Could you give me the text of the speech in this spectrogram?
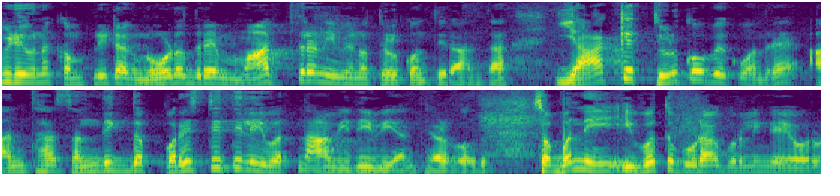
ವಿಡಿಯೋನ ಕಂಪ್ಲೀಟಾಗಿ ನೋಡಿದ್ರೆ ಮಾತ್ರ ನೀವೇನೋ ತಿಳ್ಕೊತೀರಾ ಅಂತ. ಯಾಕೆ ತಿಳ್ಕೋಬೇಕು ಅಂದರೆ ಅಂಥ ಸಂದಿಗ್ಧ ಪರಿಸ್ಥಿತಿಲಿ ಇವತ್ತು ನಾವಿದ್ದೀವಿ ಅಂತ ಹೇಳ್ಬೋದು. ಸೊ ಬನ್ನಿ, ಇವತ್ತು ಕೂಡ ಗುರುಲಿಂಗಯ್ಯ ಅವರು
